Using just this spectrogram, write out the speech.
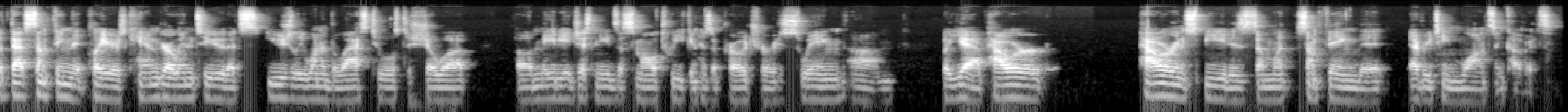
but that's something that players can grow into. That's usually one of the last tools to show up. Uh, maybe it just needs a small tweak in his approach or his swing. Um, but yeah, power power and speed is somewhat something that every team wants and covets.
